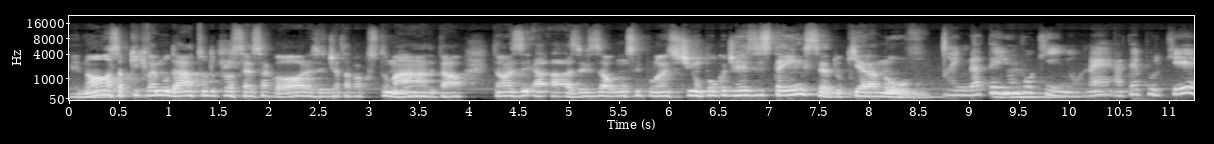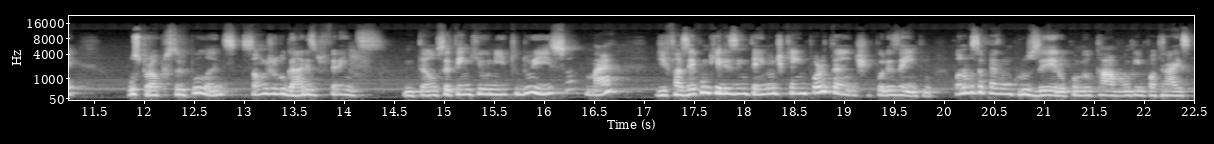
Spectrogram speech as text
é, nossa, por que, que vai mudar todo o processo agora? A gente já estava acostumado e tal. Então, às, às vezes, alguns tripulantes tinham um pouco de resistência do que era novo. Ainda tem um pouquinho, né? Até porque os próprios tripulantes são de lugares diferentes. Então você tem que unir tudo isso, né? De fazer com que eles entendam de que é importante. Por exemplo, quando você pega um cruzeiro, como eu estava um tempo atrás,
